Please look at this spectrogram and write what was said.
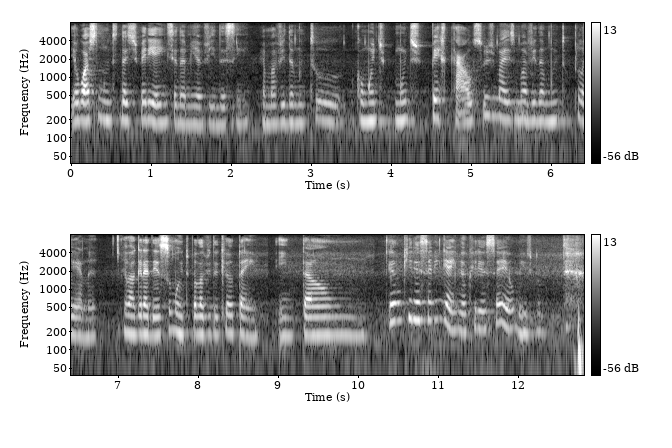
eu gosto muito da experiência da minha vida, assim. É uma vida muito com muito, muitos percalços, mas uma vida muito plena. Eu agradeço muito pela vida que eu tenho. Então, eu não queria ser ninguém, eu queria ser eu mesmo.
